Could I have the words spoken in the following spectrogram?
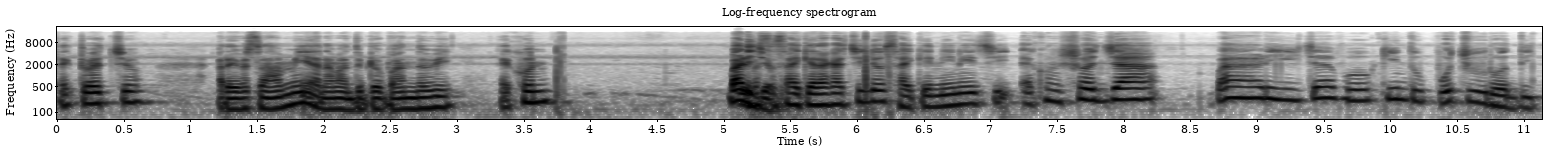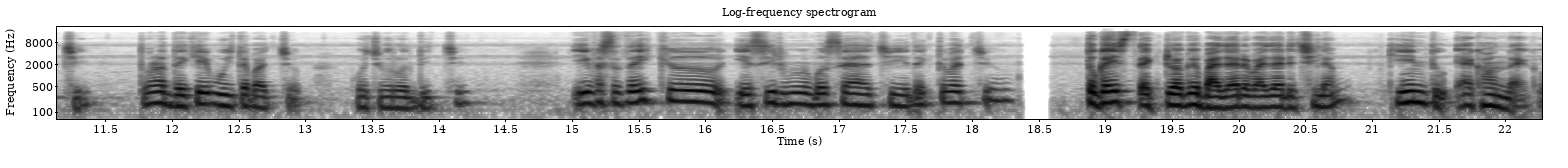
দেখতে পাচ্ছ? আর এই পাশে আমি আর আমার দুটো বান্ধবী এখন বাড়ি যাব। সাইকেল রাখা ছিল সাইকেল নিয়ে নিয়েছি। এখন সোজা বাড়ি যাব কিন্তু প্রচুর রোদ দিচ্ছে। তোমরা দেখেই বুঝতে পারছ, প্রচুর রোদ দিচ্ছে। এই বাসা দেখো এসি রুমে বসে আছি, দেখতে পাচ্ছ? তো গাইস একটু আগে বাজারে বাজারে ছিলাম, কিন্তু এখন দেখো,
